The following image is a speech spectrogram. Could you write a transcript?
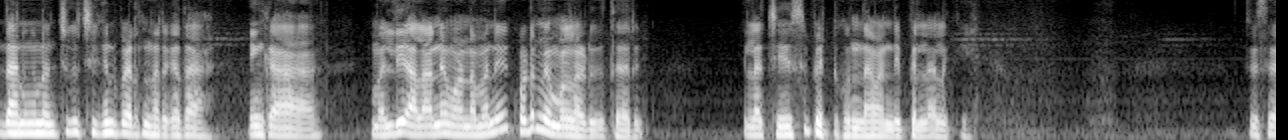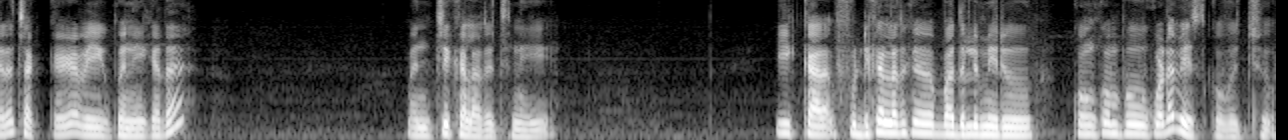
దానికి నంచుకు చికెన్ పెడుతున్నారు కదా ఇంకా మళ్ళీ అలానే వండమని కూడా మిమ్మల్ని అడుగుతారు. ఇలా చేసి పెట్టుకుందామండి పిల్లలకి. చూసారా? చక్కగా వేగిపోయినాయి కదా? మంచి కలర్ వచ్చినాయి. ఈ క ఫుడ్ కలర్కి బదులు మీరు కుంకుమ పువ్వు కూడా వేసుకోవచ్చు.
